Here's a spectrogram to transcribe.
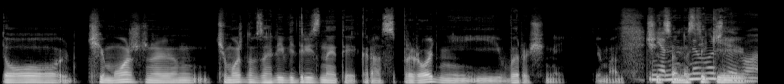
то чи можна чи можна взагалі відрізнити якраз природній і вирощений? Діамант? Чи Ні, це настільки... неможливо.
